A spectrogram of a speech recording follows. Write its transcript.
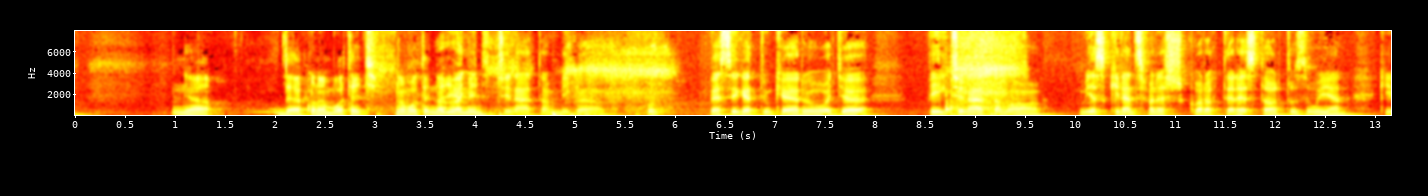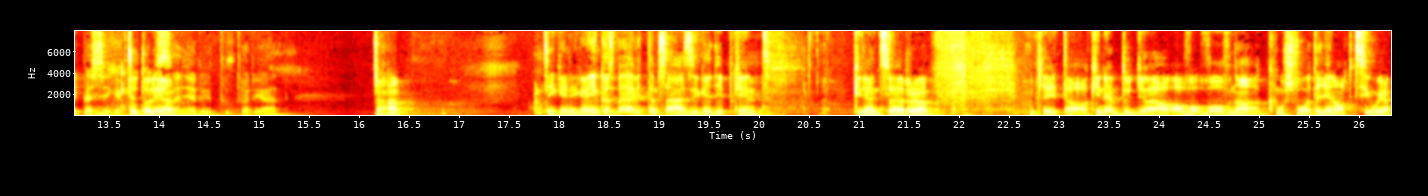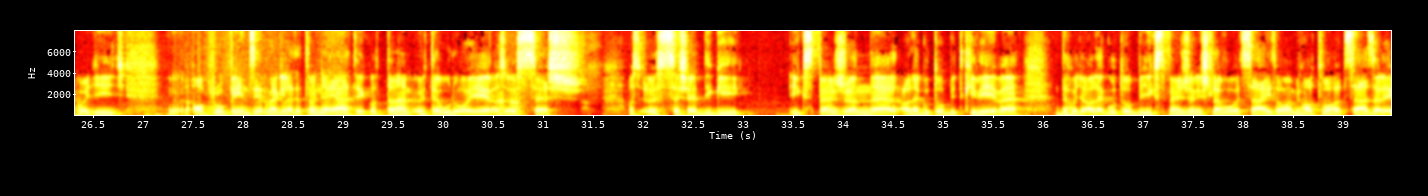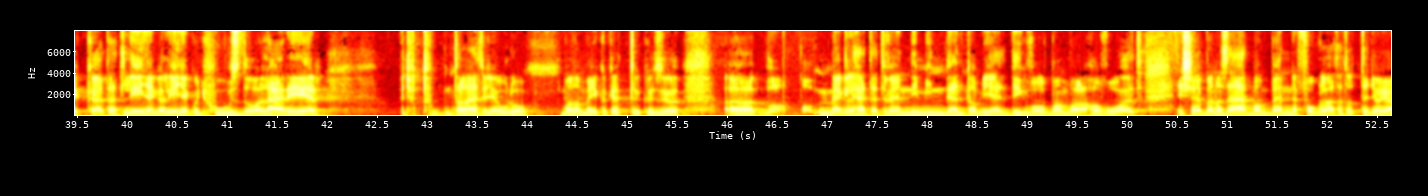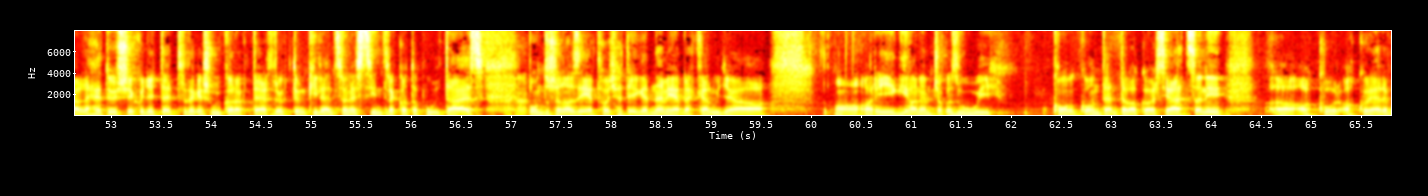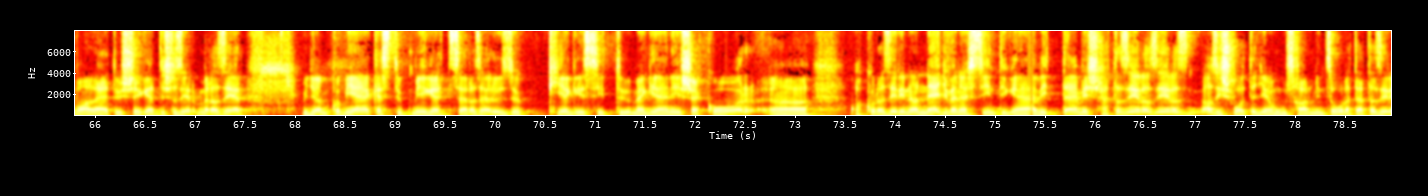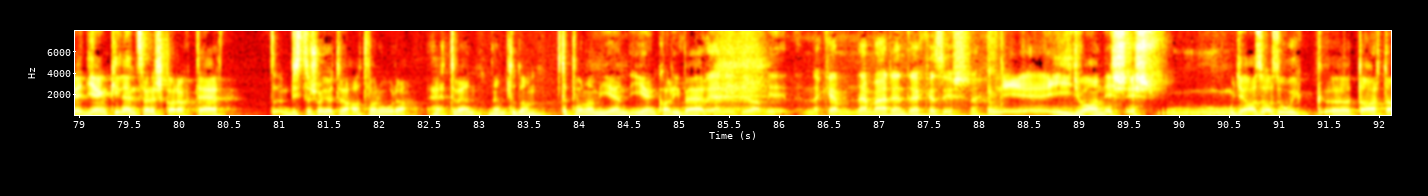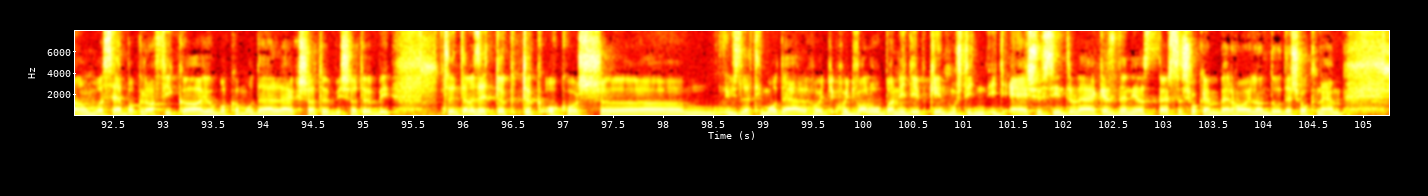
Ja, de akkor nem volt egy, nem volt egy nagy Annyit élmény. csináltam, míg a, akkor beszélgettünk erről, hogy végigcsináltam a mi az 90-es karakterhez tartozó ilyen képességeket tutorial. visszanyerő tutoriát. Aha. Igen, igen. Én közben elvittem százig egyébként 90-ről. Úgyhogy itt, a, aki nem tudja, a WoW-nak most volt egy ilyen akciója, hogy így apró pénzért meg lehetett venni a játékot, talán 5 euróért, az összes, az összes eddigi expansionnel, a legutóbbit kivéve, de hogy a legutóbbi expansion is le volt szállítva valami 66 kal tehát lényeg a lényeg, hogy 20 dollárért vagy talán lehet, hogy euró valamelyik a kettő közül, meg lehetett venni mindent, ami eddig WoW-ban valaha volt, és ebben az árban benne foglaltatott egy olyan lehetőség, hogy egy tetszőleges új karaktert rögtön 90-es szintre katapultálsz, Aha. pontosan azért, hogyha téged nem érdekel ugye a, a, a régi, hanem csak az új kontenttel akarsz játszani, akkor, akkor erre van lehetőséged. És azért, mert azért, ugye amikor mi elkezdtük még egyszer az előző kiegészítő megjelenésekor, akkor azért én a 40-es szintig elvittem, és hát azért azért az, az is volt egy ilyen 20-30 óra, tehát azért egy ilyen 90-es karaktert biztos, hogy 50-60 óra, 70, nem tudom. Tehát valami ilyen, ilyen kaliber. Olyan idő, ami nekem nem áll rendelkezésre. Így van, és, és ugye az, az új tartalomban szebb a grafika, jobbak a modellek, stb. stb. Szerintem ez egy tök, tök okos uh, üzleti modell, hogy, hogy valóban egyébként most így, így első szintről elkezdeni, az persze sok ember hajlandó, de sok nem.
